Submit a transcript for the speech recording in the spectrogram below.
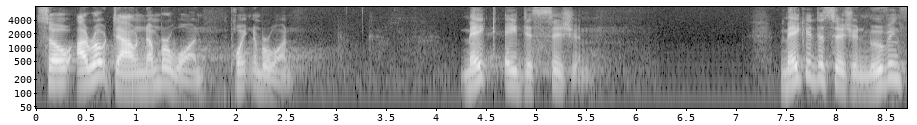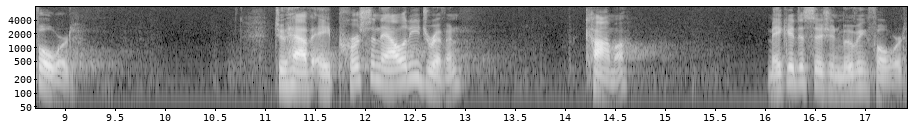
So, I wrote down number one, point number one make a decision. Make a decision moving forward to have a personality driven, comma, make a decision moving forward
